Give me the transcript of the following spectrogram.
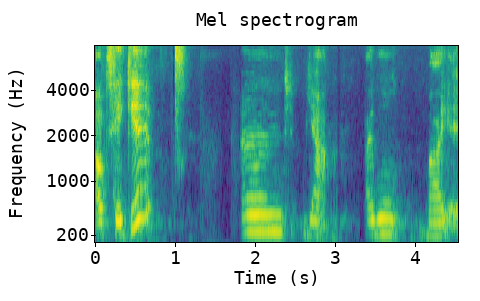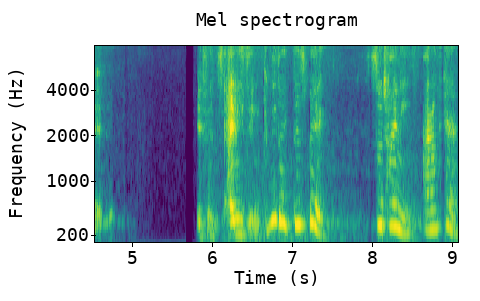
I'll take it. And yeah, I will buy it. If it's anything, it could be like this big. So tiny. I don't care.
